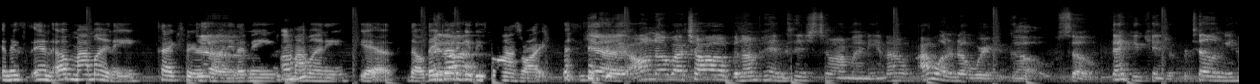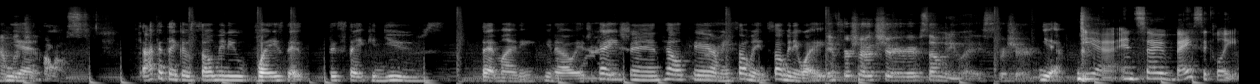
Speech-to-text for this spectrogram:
And it's and of my money, taxpayers' yeah. money. I mean, uh-huh. my money. Yeah, no, they and better I, get these lines right. yeah, I don't know about y'all, but I'm paying attention to my money, and I I want to know where it goes. So thank you, Kendra, for telling me how much yeah. it costs. I could think of so many ways that the state can use that money. You know, education, healthcare. I mean, so many, so many ways. Infrastructure, so many ways for sure. Yeah. Yeah. And so basically,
